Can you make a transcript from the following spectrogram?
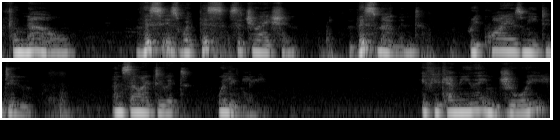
for now, this is what this situation, this moment requires me to do, and so I do it willingly. If you can neither enjoy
